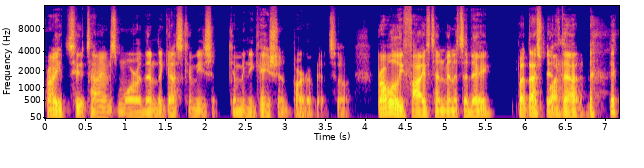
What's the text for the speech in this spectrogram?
probably two times more than the guest commu- communication part of it. So probably five ten minutes a day, But that's if that.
